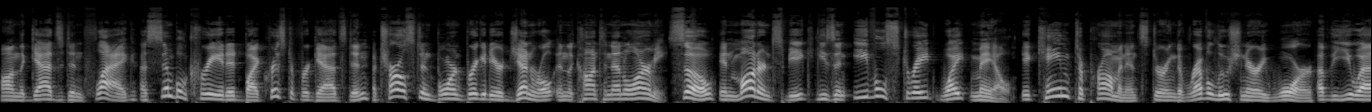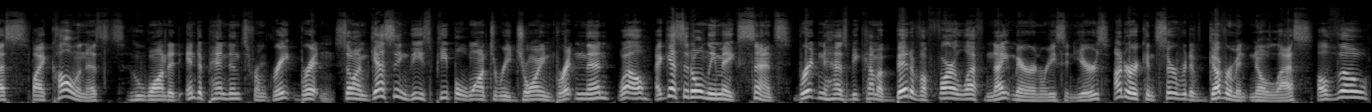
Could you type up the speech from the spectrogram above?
on the Gadsden flag, a symbol created by Christopher Gadsden, a Charleston born brigadier general in the Continental Army. So, in modern speak, he's an evil straight white male. It came to prominence during the Revolutionary War of the US by colonists who wanted independence from Great Britain. So I'm guessing these people want to rejoin Britain then? Well, I guess it only makes sense. Britain has become a bit of a far left nightmare in recent years, under a conservative government no less, although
